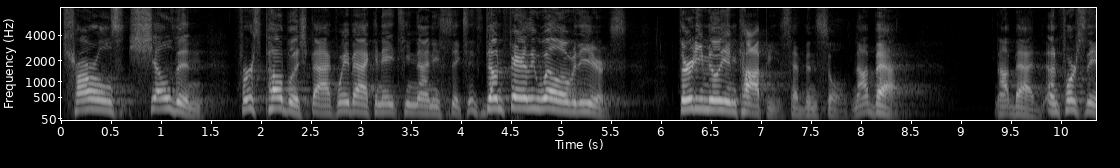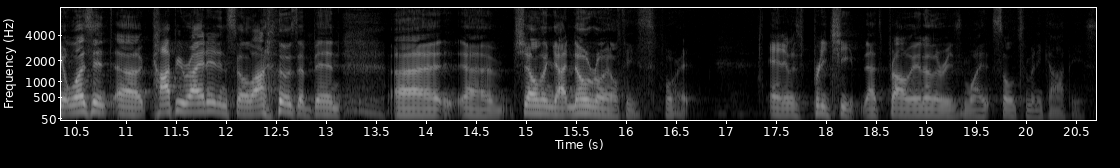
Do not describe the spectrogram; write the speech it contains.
Charles Sheldon, first published back way back in 1896. It's done fairly well over the years. 30 million copies have been sold. Not bad. Not bad. Unfortunately, it wasn't uh, copyrighted, and so a lot of those have been, uh, uh, Sheldon got no royalties for it. And it was pretty cheap. That's probably another reason why it sold so many copies.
